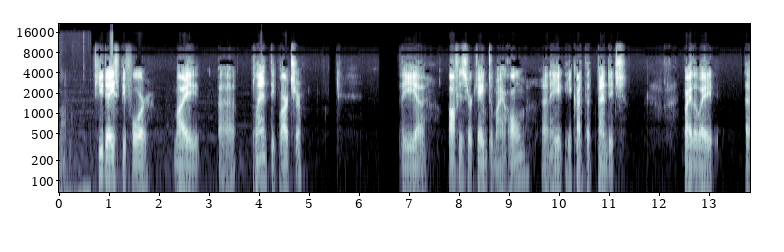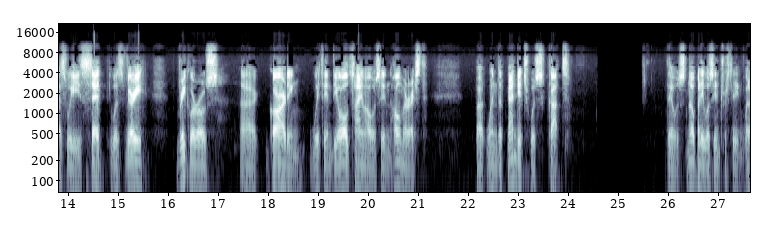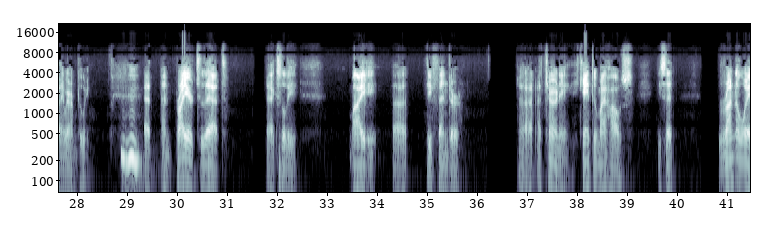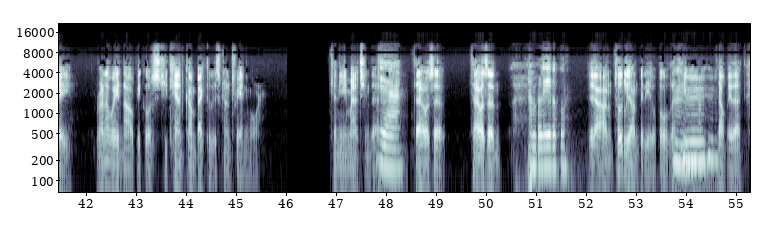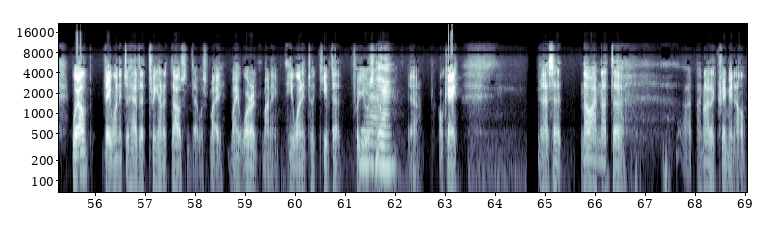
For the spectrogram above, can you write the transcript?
A few days before my uh, plant departure, the uh, officer came to my home and he, he cut the bandage. By the way, as we said, it was very rigorous uh, guarding within the old time I was in home arrest. But when the bandage was cut, there was nobody was interested in what I am doing. Mm-hmm. And, and prior to that, actually, my uh, defender uh, attorney, he came to my house. He said, "Run away, run away now, because you can't come back to this country anymore." Can you imagine that? Yeah. That was a that was a unbelievable. Yeah, totally unbelievable that mm-hmm. he tell me that. Well, they wanted to have that three hundred thousand. That was my my warrant money. He wanted to keep that for yeah. years now. Yeah. Yeah. Okay. And I said, no, I'm not. Uh, I'm not a criminal.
